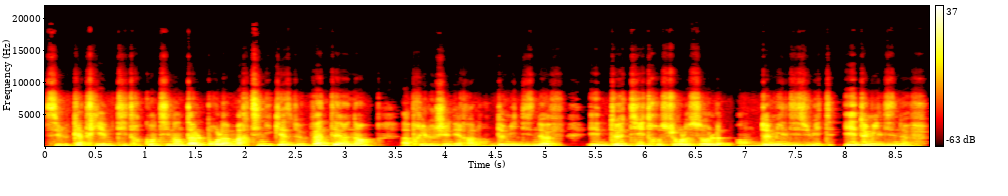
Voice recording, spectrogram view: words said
C'est le quatrième titre continental pour la Martiniquaise de 21 ans, après le général en 2019, et deux titres sur le sol en 2018 et 2019.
